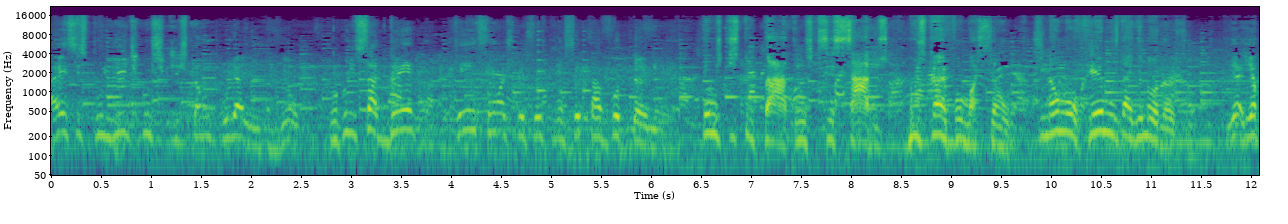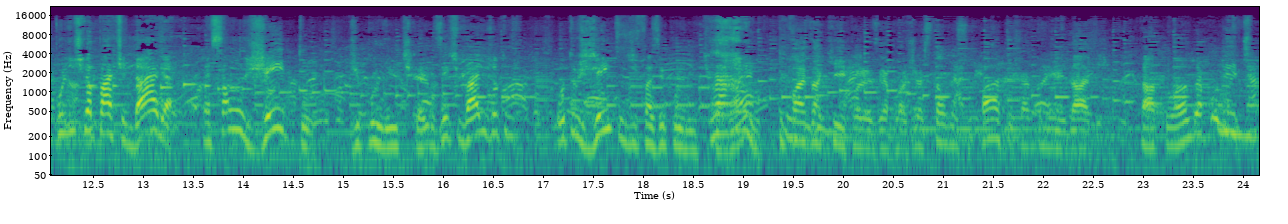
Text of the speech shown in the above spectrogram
a esses políticos que estão por aí, entendeu? Procure saber quem são as pessoas que você está votando. Temos que estudar, temos que ser sábios, buscar informação, senão morremos da ignorância. E a, e a política partidária é só um jeito de política. Existem vários outros, outros jeitos de fazer política. Né? O que faz aqui, por exemplo, a gestão desse parque, que a comunidade está atuando, é política.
